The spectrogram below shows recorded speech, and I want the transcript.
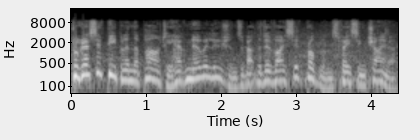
Progressive people in the party have no illusions about the divisive problems facing China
